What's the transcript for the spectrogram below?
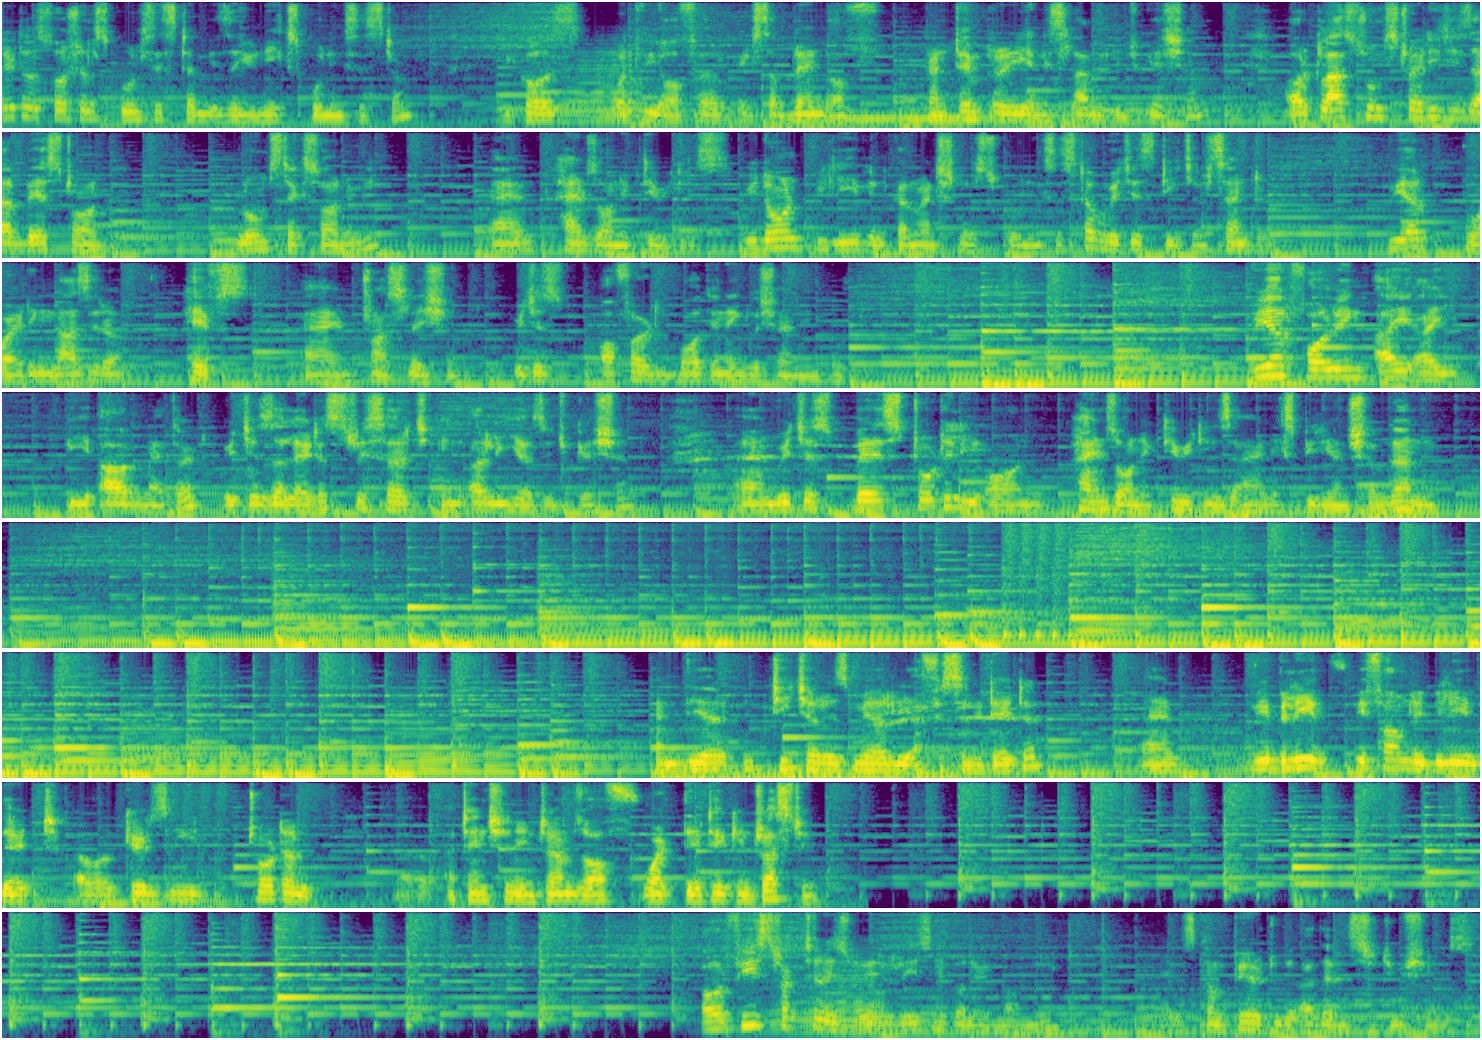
Little Social School system is a unique schooling system because what we offer it's a blend of contemporary and Islamic education. Our classroom strategies are based on Bloom's taxonomy and hands-on activities. We don't believe in conventional schooling system which is teacher centered. We are providing Nazira, Hifz and translation which is offered both in English and in Urdu. We are following II PR method, which is the latest research in early years education and which is based totally on hands-on activities and experiential learning. And their teacher is merely a facilitator and we believe, we firmly believe that our kids need total uh, attention in terms of what they take interest in. Our fee structure is very reasonable and normal as compared to the other institutions.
